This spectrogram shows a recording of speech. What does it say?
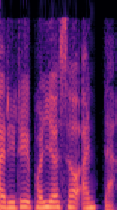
다리를 벌려서 앉다.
